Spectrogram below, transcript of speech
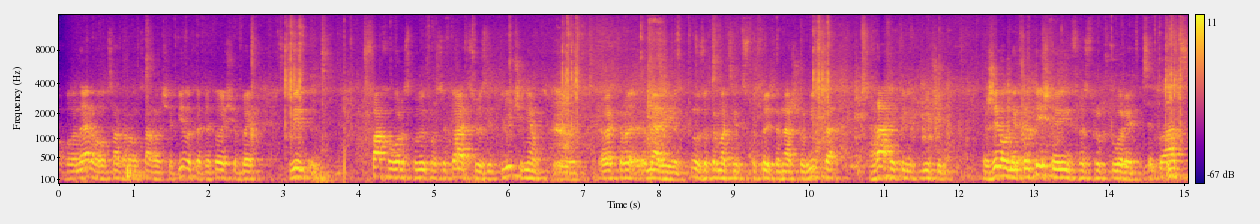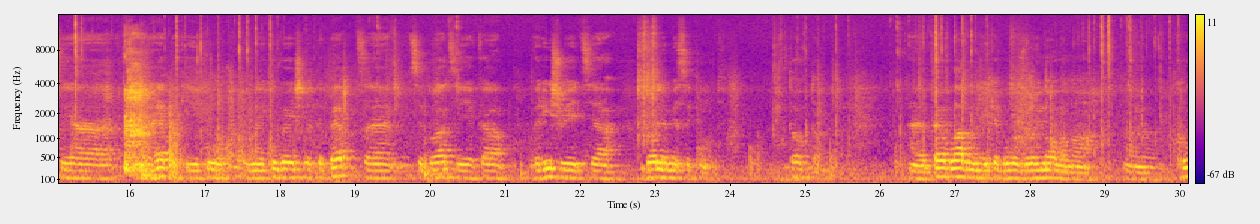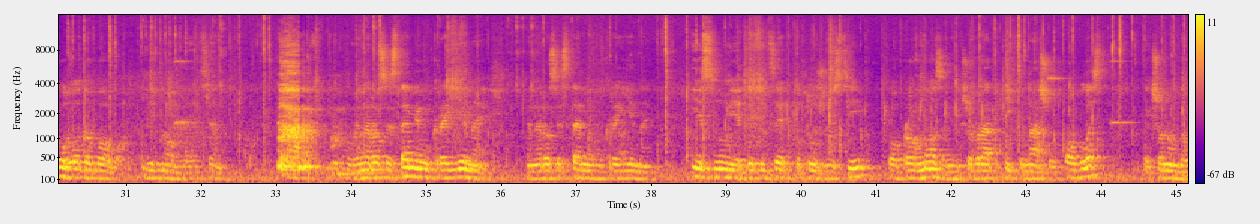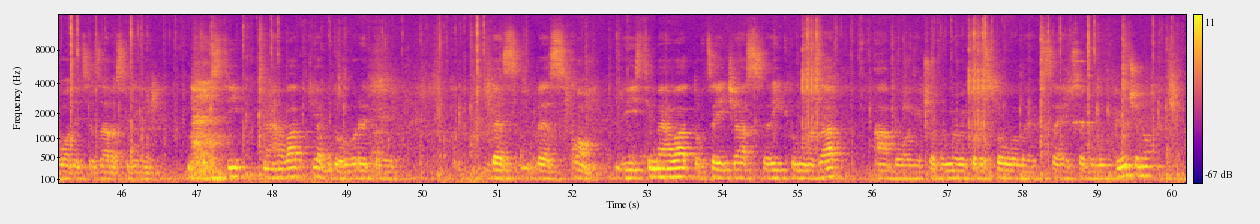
обленерго Олександра Олександровича Білика для того, щоб він фахово розповів про ситуацію з відключенням е, електроенергії. Ну, зокрема, це стосується нашого міста, графіки відключень, живлення критичної інфраструктури. Ситуація енергетики, яку, на яку вийшли тепер, це ситуація, яка вирішується долями секунд. Тобто е, те обладнання, яке було зруйновано е, круглодобово, відновлюється. В енергосистемі України, в енергосистемі України існує дефіцит потужності по прогнозам, якщо брати тільки нашу область, якщо нам доводиться зараз рівень 200 МВт, я буду говорити без, без ком 200 МВт, то в цей час рік тому назад, або якщо б ми використовували все і все було включено,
